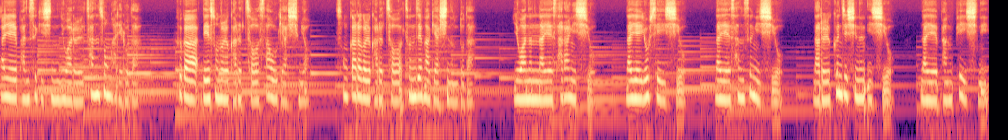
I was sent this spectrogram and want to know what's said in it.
나의 반석이신 여호와를 찬송하리로다. 그가 내 손을 가르쳐 싸우게 하시며 손가락을 가르쳐 전쟁하게 하시는도다. 여호와는 나의 사랑이시요 나의 요새이시요 나의 산성이시요 나를 건지시는 이시요 나의 방패이시니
